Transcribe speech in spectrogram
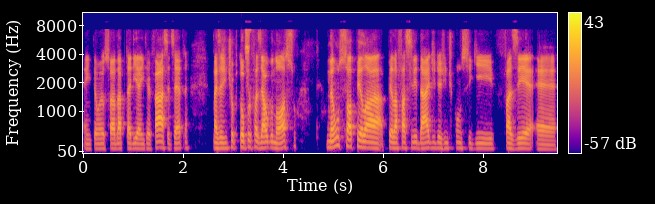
então eu só adaptaria a interface, etc. Mas a gente optou por fazer algo nosso, não só pela, pela facilidade de a gente conseguir fazer é,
